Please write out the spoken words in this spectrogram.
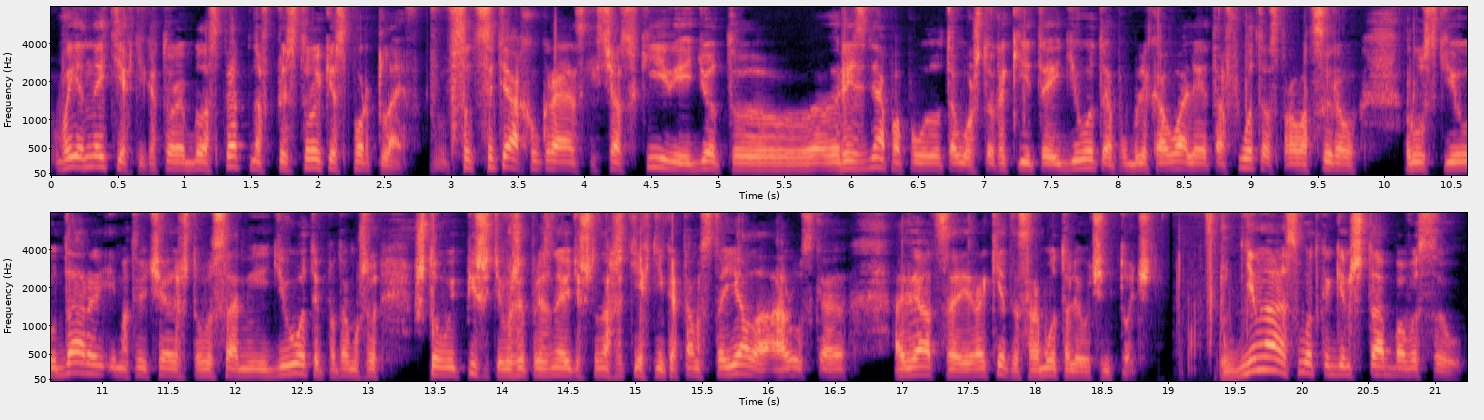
военной техники, которая была спрятана в пристройке Спортлайф. В соцсетях украинских сейчас в Киеве идет э, резня по поводу того, что какие-то идиоты опубликовали это фото, спровоцировав русские удары. Им отвечают, что вы сами идиоты, потому что что вы пишете, вы же признаете, что наша техника там стояла, а русская авиация и ракеты сработали очень точно. Дневная сводка Генштаба ВСУ.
